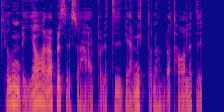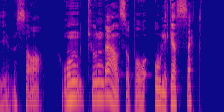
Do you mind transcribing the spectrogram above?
kunde göra precis så här på det tidiga 1900-talet i USA. Hon kunde alltså på olika sätt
